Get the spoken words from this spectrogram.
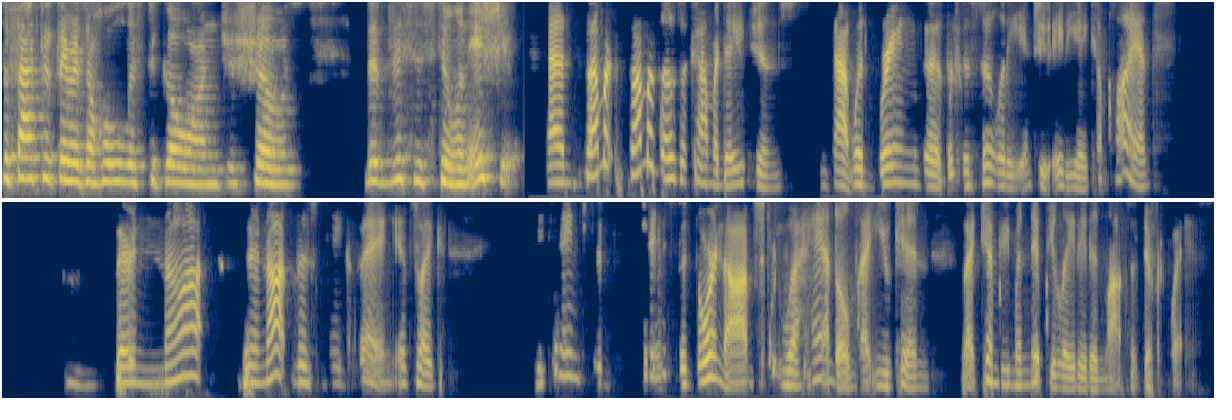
The fact that there is a whole list to go on just shows that this is still an issue. And some some of those accommodations that would bring the, the facility into ADA compliance, they're not they're not this big thing. It's like you change the change the doorknobs to a handle that you can that can be manipulated in lots of different ways.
